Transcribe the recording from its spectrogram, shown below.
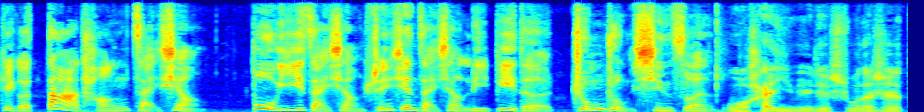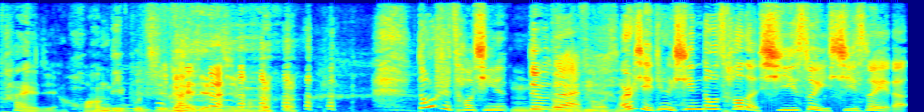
这个大唐宰相、布衣宰相、神仙宰相李泌的种种心酸。我还以为这说的是太监，皇帝不急太监急吗？都是操心，嗯对不对而且这个心都操得稀碎稀碎的。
